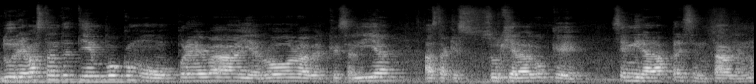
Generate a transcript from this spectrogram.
Duré bastante tiempo como prueba y error, a ver qué salía, hasta que surgiera algo que se mirara presentable, ¿no?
